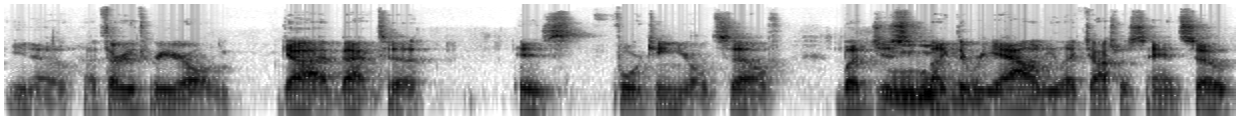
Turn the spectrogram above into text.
you know a 33 year old guy back to his 14 year old self. But just Mhm. like the reality, like Josh was saying, so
